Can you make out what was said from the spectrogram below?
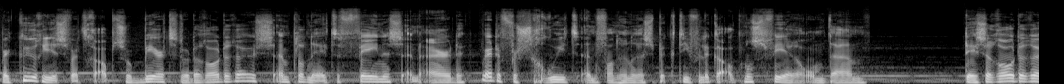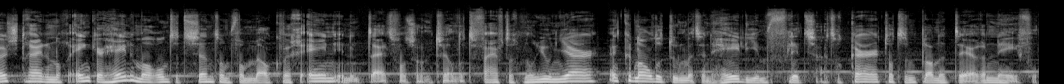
Mercurius werd geabsorbeerd door de rode reus en planeten Venus en Aarde werden verschroeid en van hun respectievelijke atmosferen ontdaan. Deze rode reus draaide nog één keer helemaal rond het centrum van Melkweg 1 in een tijd van zo'n 250 miljoen jaar en knalde toen met een heliumflits uit elkaar tot een planetaire nevel.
